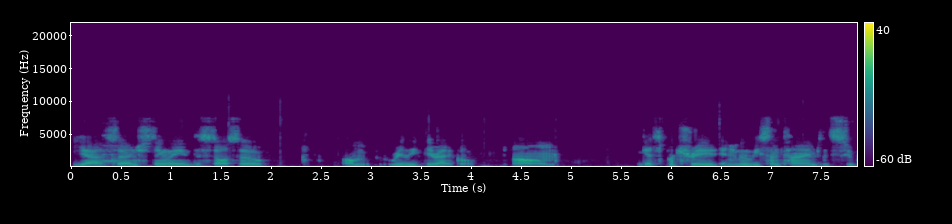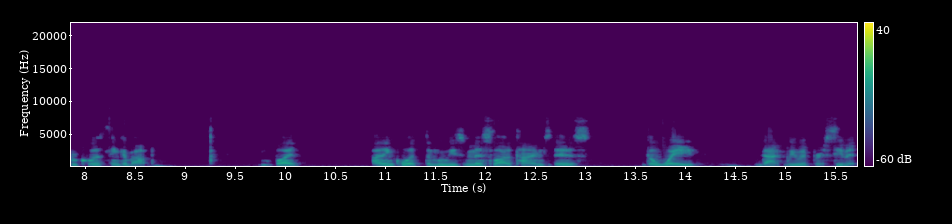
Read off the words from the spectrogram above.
Yeah. So interestingly, this is also um really theoretical. Um, gets portrayed in movies sometimes. It's super cool to think about. But I think what the movies miss a lot of times is the way that we would perceive it.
